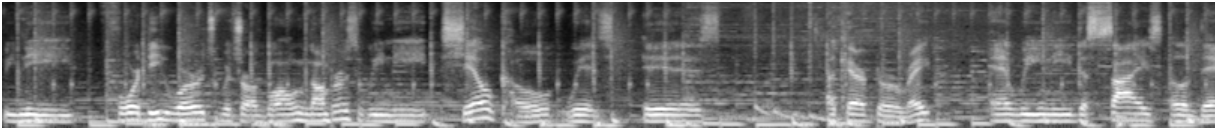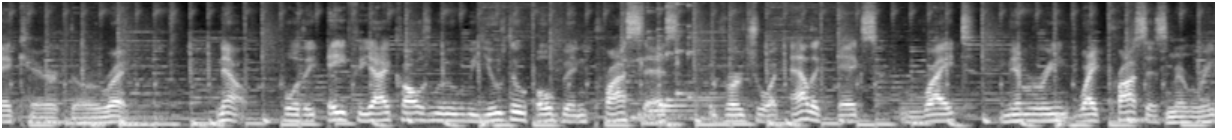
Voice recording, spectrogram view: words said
We need 4D words, which are long numbers. We need shell code, which is a character array and we need the size of that character array. Now, for the API calls, we will be using open process virtual AlecX write memory, write process memory,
